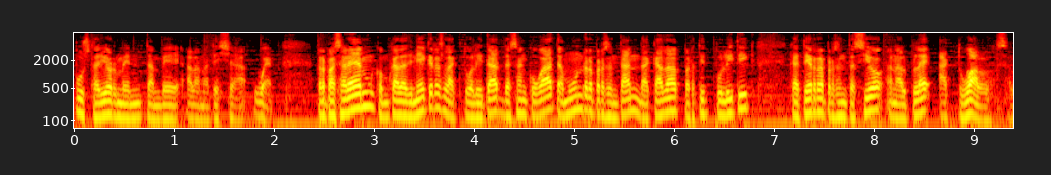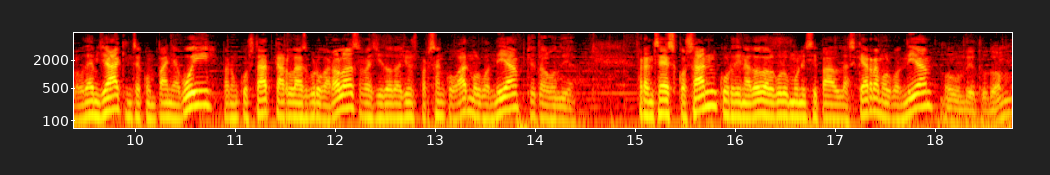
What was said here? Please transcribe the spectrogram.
posteriorment també a la mateixa web. Repassarem, com cada dimecres, l'actualitat de Sant Cugat amb un representant de cada partit polític que té representació en el ple actual. Saludem ja qui ens acompanya avui. Per un costat, Carles Brugaroles, regidor de Junts per Sant Cugat. Molt bon dia. Què tal? Bon dia. Francesc Cossan, coordinador del grup municipal d'Esquerra. Molt bon dia. Molt bon dia a tothom.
